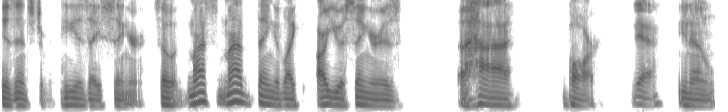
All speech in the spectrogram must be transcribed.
his instrument. He is a singer. So my my thing of like, are you a singer is a high bar. Yeah. You know,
